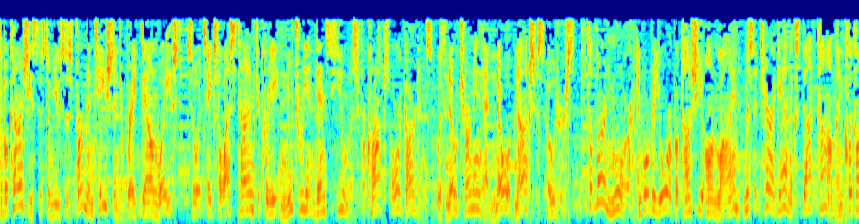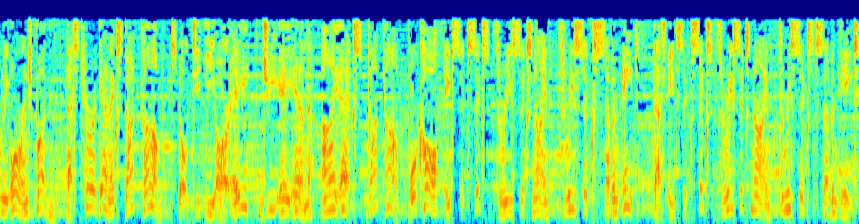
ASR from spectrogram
the Bokashi system uses fermentation to break down waste, so it takes less time to create nutrient dense humus for crops or gardens with no turning and no obnoxious odors. To learn more and order your bokashi online, visit TeraGanix.com and click on the orange button. That's TeraGanix.com, spelled T E R A G A N I X.com, or call 866 369 3678. That's 866 369 3678.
